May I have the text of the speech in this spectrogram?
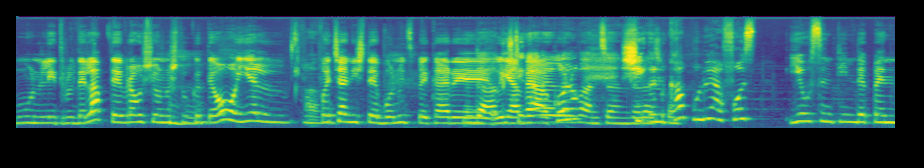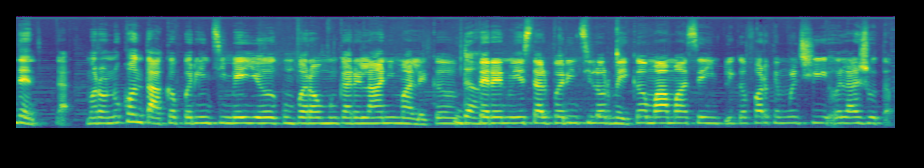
un litru de lapte, vreau și eu nu știu Mhm. câte ouă. El Ah. făcea niște bănuți pe care Da, îi câștiga avea acolo. relevanță în Și în relație cu- capul lui a fost eu sunt independent. Da, mă rog, nu conta că părinții mei uh, cumpărau mâncare la animale, că Da. terenul este al părinților mei, că mama se implică foarte mult și îl ajută.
